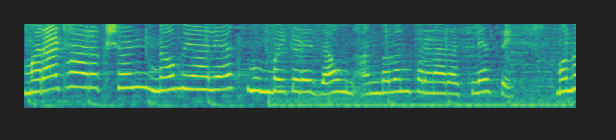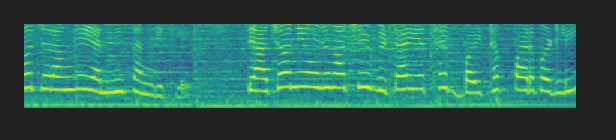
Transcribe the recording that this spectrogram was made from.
मराठा आरक्षण न मिळाल्यास मुंबईकडे जाऊन आंदोलन करणार असल्याचे मनोज जरांगे यांनी सांगितले. त्याच्या नियोजनाची विटा येथे बैठक पार पडली.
